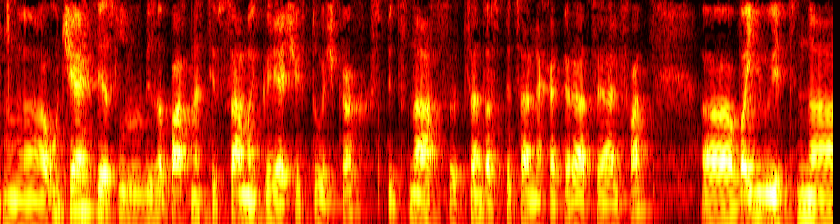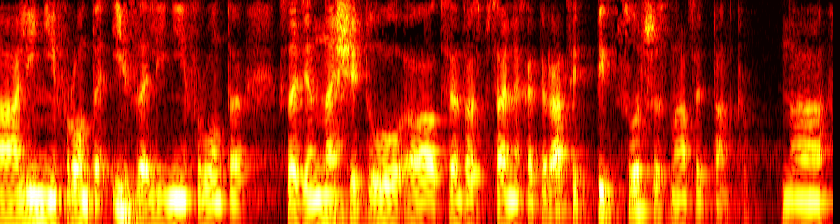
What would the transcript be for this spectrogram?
участие службы безопасности в самых горячих точках. Спецназ, Центр специальных операций «Альфа» э, воюет на линии фронта и за линией фронта. Кстати, на счету э, Центра специальных операций 516 танков на,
